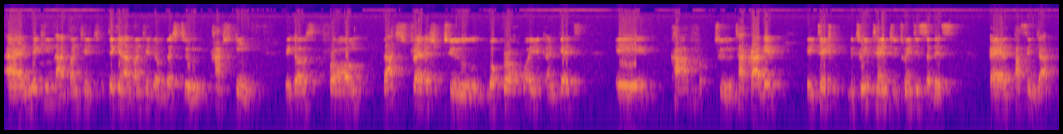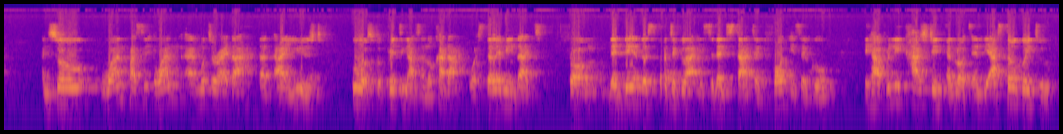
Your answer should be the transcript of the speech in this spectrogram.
uh, making advantage, taking advantage of this to cash in. Because from that stretch to Bokro, where you can get a car to Takoradi, they take between 10 to 20 cedis per passenger. And so one, one uh, motor rider that I used, who was operating as an Okada, was telling me that from the day this particular incident started, four days ago, they have really cashed in a lot, and they are still going to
